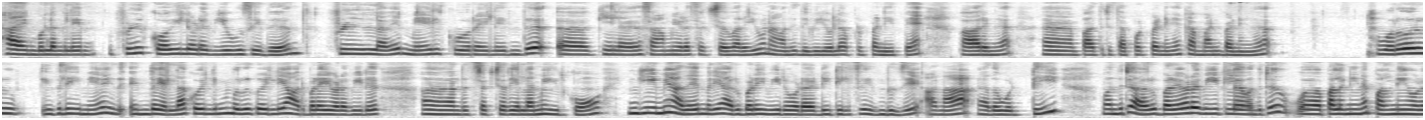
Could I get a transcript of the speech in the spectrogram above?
ஹாய் அன்புள்ளங்களே. ஃபுல் கோயிலோட வியூஸ் இது. ஃபுல்லாகவே மேல் கூரையிலேருந்து கீழே சாமியோட ஸ்ட்ரக்சர் வரையும் நான் வந்து இந்த வீடியோவில் அப்லோட் பண்ணியிருப்பேன். பாருங்கள் பார்த்துட்டு சப்போர்ட் பண்ணுங்கள் கமெண்ட் பண்ணுங்கள் ஒரு ஒரு இதுலேயுமே இது இந்த எல்லா கோயில்லையுமே முருகர் கோயில்லையும் அறுபடையோட வீடு அந்த ஸ்ட்ரக்சர் எல்லாமே இருக்கும். இங்கேயுமே அதே மாதிரியே அறுபடை வீடோட டீட்டெயில்ஸ் இருந்துச்சு. ஆனால் அதை ஒட்டி வந்துட்டு அறுபடையோட வீட்டில் வந்துட்டு பழனினா பழனியோட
